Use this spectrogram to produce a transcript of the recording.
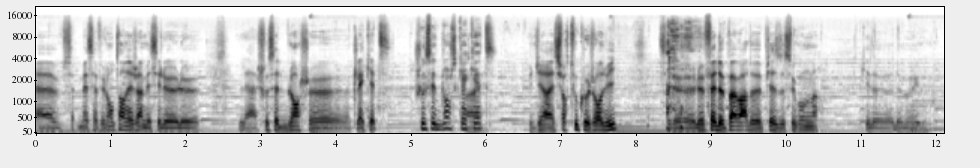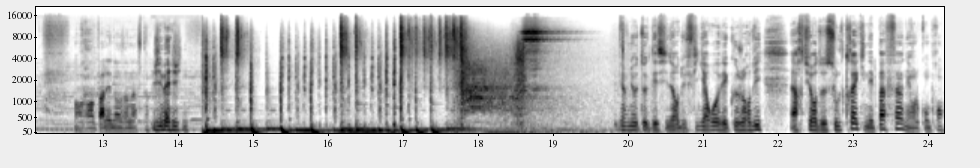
Euh, ça- mais ça fait longtemps déjà, mais c'est le, le- la chaussette blanche euh, claquette. Chaussette blanche, caquette. Je dirais surtout qu'aujourd'hui, c'est le, le fait de ne pas avoir de pièces de seconde main qui est de, de mauvais goût. On va en parler dans un instant. J'imagine. Bienvenue au Talk Décideur du Figaro avec aujourd'hui Arthur de Soultray qui n'est pas fan, et on le comprend,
